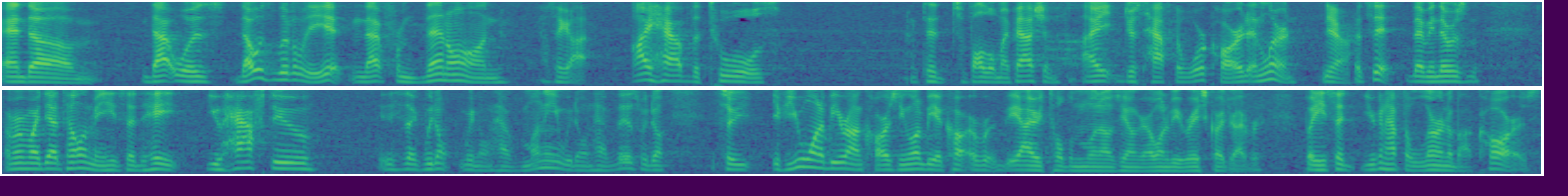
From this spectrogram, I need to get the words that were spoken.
and um, that was that was literally it. And that from then on, I was like, I, I have the tools to, to follow my passion. I just have to work hard and learn. Yeah. That's it. I mean, there was. I remember my dad telling me. He said, "Hey, you have to." He's like, "We don't, we don't have money. We don't have this. We don't." So if you want to be around cars, and you want to be a car. I told him when I was younger, I want to be a race car driver. But he said, "You're gonna have to learn about cars."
